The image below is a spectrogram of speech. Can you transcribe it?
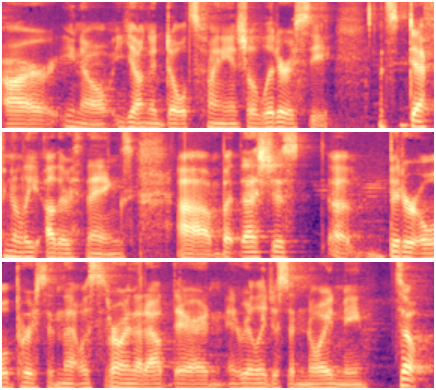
our, you know, young adults' financial literacy. It's definitely other things. Um, but that's just a bitter old person that was throwing that out there, and it really just annoyed me. So,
